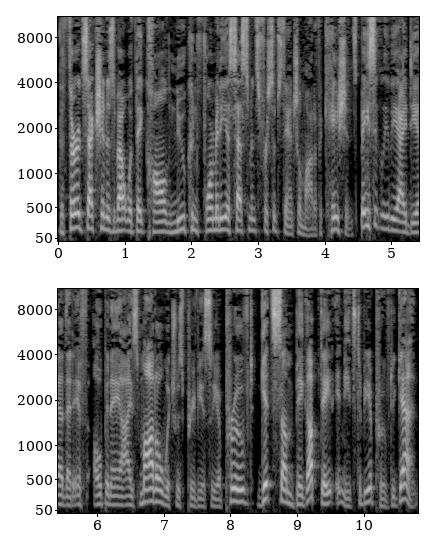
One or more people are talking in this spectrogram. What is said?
The third section is about what they call new conformity assessments for substantial modifications. Basically, the idea that if OpenAI's model, which was previously approved, gets some big update, it needs to be approved again.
